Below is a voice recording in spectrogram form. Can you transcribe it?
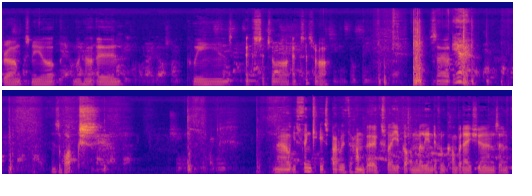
Bronx, New York, Manhattan, Queens, etc, etc. So yeah, there's a box. Now you think it's bad with the Hamburgs where you've got a million different combinations and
